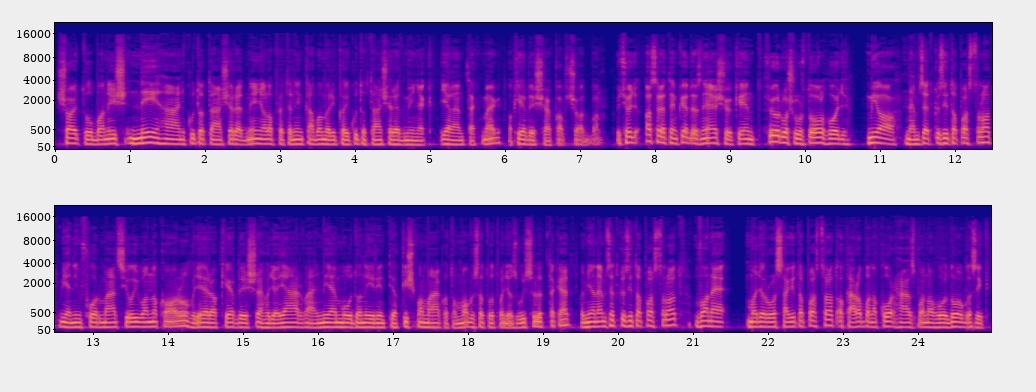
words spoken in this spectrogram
sajtóban is néhány kutatás eredmény, alapvetően inkább amerikai kutatás eredmények jelentek meg a kérdéssel kapcsolatban. Úgyhogy azt szeretném kérdezni elsőként főorvos úrtól, hogy mi a nemzetközi tapasztalat, milyen információi vannak arról, hogy erre a kérdésre, hogy a járvány milyen módon érinti a kismamákat, a magzatot vagy az újszülötteket, hogy mi a nemzetközi tapasztalat, van-e magyarországi tapasztalat, akár abban a kórházban, ahol dolgozik,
